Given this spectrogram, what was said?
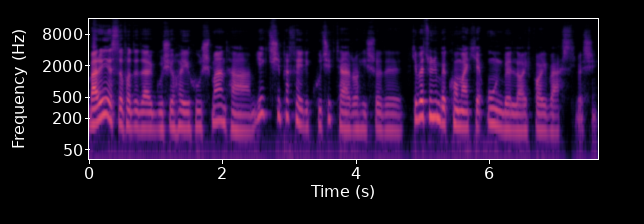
برای استفاده در گوشی های هوشمند هم یک چیپ خیلی کوچیک طراحی شده که بتونیم به کمک اون به لایفای وصل بشیم.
